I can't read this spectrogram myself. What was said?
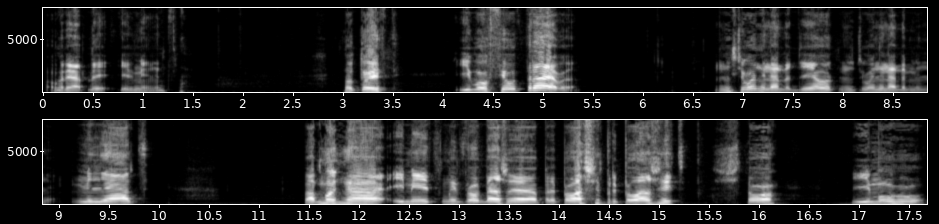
вряд ли изменится. Ну, то есть, его все устраивает. Ничего не надо делать, ничего не надо меня, менять. Возможно, имеет смысл даже предположить, предположить, что ему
